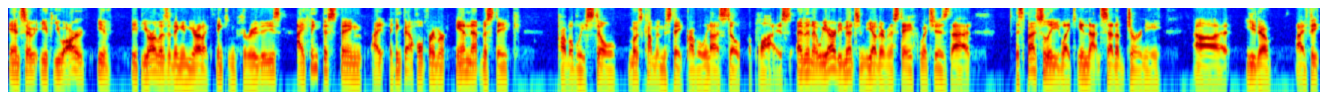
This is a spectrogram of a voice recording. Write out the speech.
And so if you are, if if you are listening and you're like thinking through these, I think this thing, I, I think that whole framework and that mistake probably still, most common mistake probably uh, still applies. And then we already mentioned the other mistake, which is that, especially like in that setup journey, uh, you know, I think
